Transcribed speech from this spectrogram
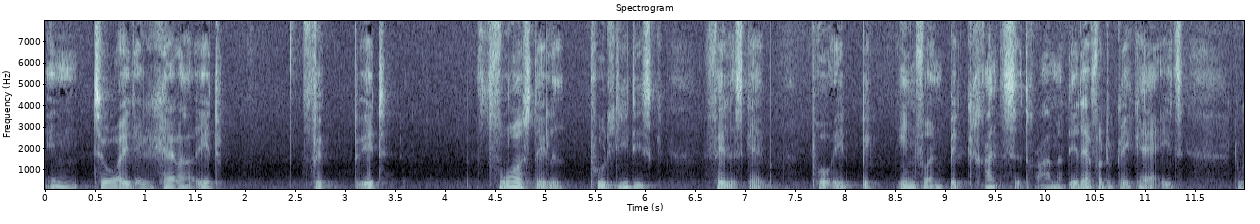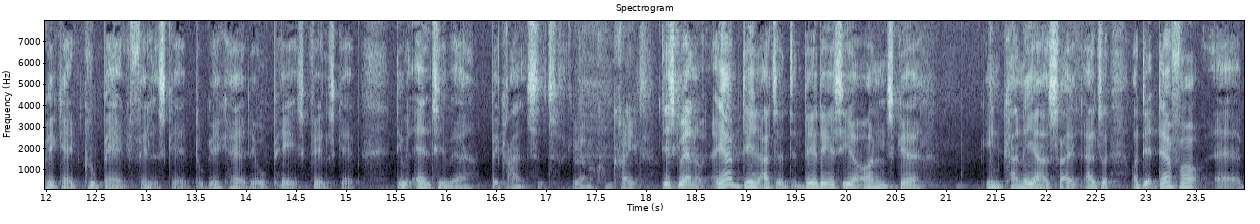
en teoretiker kalder et, et forestillet politisk fællesskab på et, inden for en begrænset ramme. Det er derfor, du kan ikke have et, du kan ikke have et globalt fællesskab, du kan ikke have et europæisk fællesskab. Det vil altid være begrænset. Det skal være noget konkret. Det skal være noget, ja, det, altså, det er det, jeg siger, ånden skal inkarnere sig. Altså, og det, derfor, uh,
